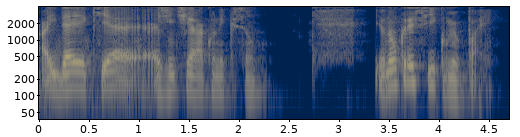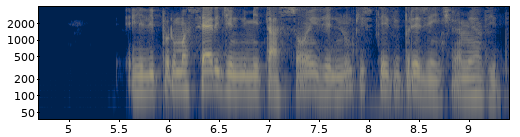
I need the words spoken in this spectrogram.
a ideia aqui é a gente gerar conexão. Eu não cresci com meu pai. Ele, por uma série de limitações, ele nunca esteve presente na minha vida.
